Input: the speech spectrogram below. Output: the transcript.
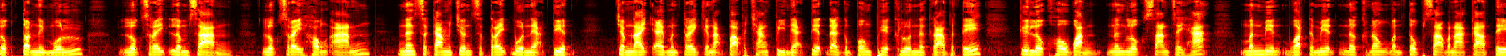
លោកតុននិមលលោកស្រីលឹមសាន លោកស្រីហុងអាន និងសកម្មជនស្ត្រី4នាក់ទៀតចំណែកឯមន្ត្រីគណៈបពប្រឆាំង2នាក់ទៀតដែលកំពុងភៀសខ្លួននៅក្រៅប្រទេសគឺលោកហូវ៉ាន់និងលោកសានសៃហៈមិនមានវត្តមាននៅក្នុងបន្ទប់សវនាការទេ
